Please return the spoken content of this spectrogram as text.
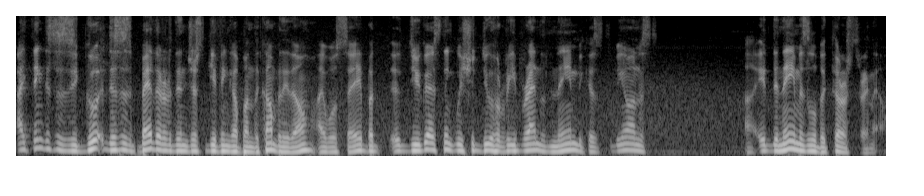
I think this is a good. This is better than just giving up on the company, though. I will say. But uh, do you guys think we should do a rebrand of the name? Because to be honest, uh, it, the name is a little bit cursed right now.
